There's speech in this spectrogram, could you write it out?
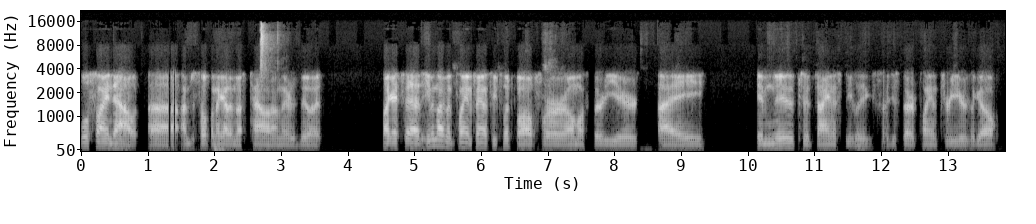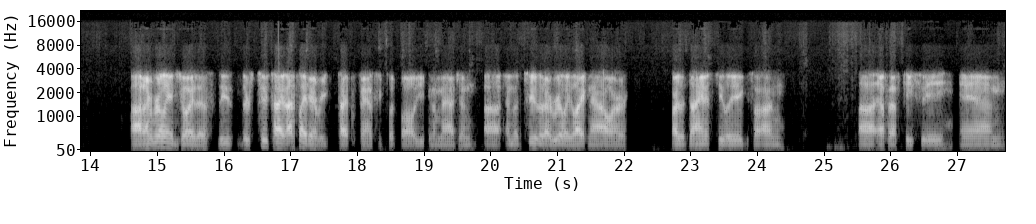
we'll find out. Uh, I'm just hoping I got enough talent on there to do it. Like I said, even though I've been playing fantasy football for almost 30 years, I am new to dynasty leagues. I just started playing three years ago. Uh, and I really enjoy this. These there's two types. I played every type of fantasy football you can imagine, uh, and the two that I really like now are are the dynasty leagues on uh, FFPC, and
